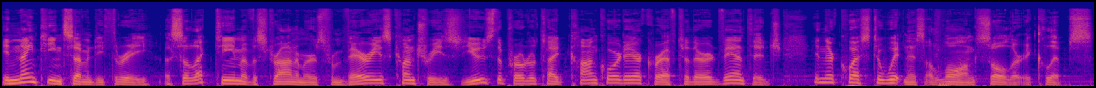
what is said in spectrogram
In 1973, a select team of astronomers from various countries used the prototype Concorde aircraft to their advantage in their quest to witness a long solar eclipse.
